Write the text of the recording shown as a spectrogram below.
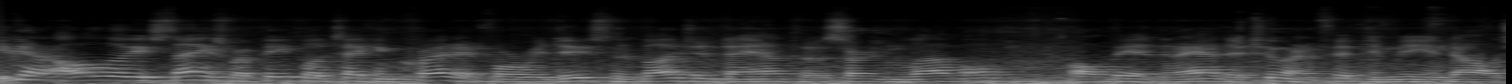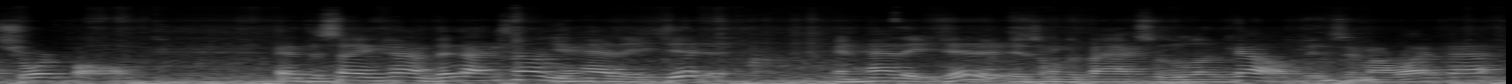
you got all these things where people are taking credit for reducing the budget down to a certain level, albeit they have their $250 million shortfall. At the same time, they're not telling you how they did it. And how they did it is on the backs of the localities. Am I right, Pat?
